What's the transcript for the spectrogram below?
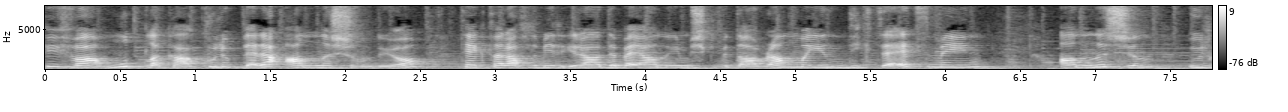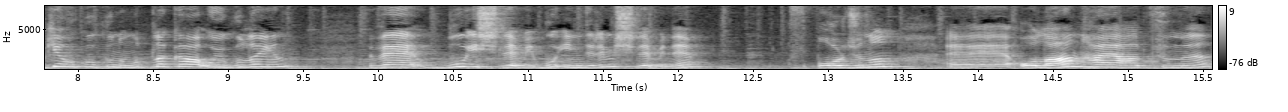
FIFA mutlaka kulüplere anlaşın diyor. Tek taraflı bir irade beyanıymış gibi davranmayın, dikte etmeyin, anlaşın, ülke hukukunu mutlaka uygulayın ve bu işlemi, bu indirim işlemini sporcunun e, olağan hayatını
